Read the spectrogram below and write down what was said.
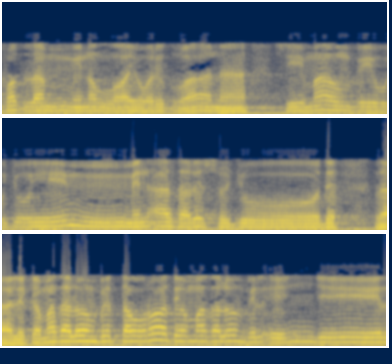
فضلا من الله ورضوانا سيماهم في وجوههم من أثر السجود ذلك مثلهم في التوراة ومثلهم في الإنجيل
